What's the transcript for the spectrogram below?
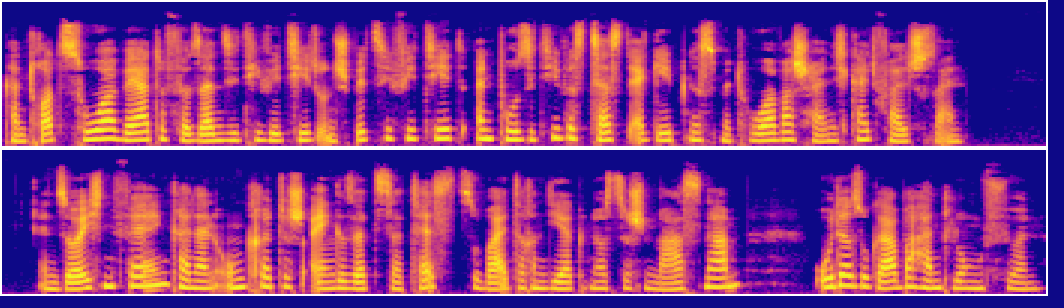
kann trotz hoher Werte für Sensitivität und Spezifität ein positives Testergebnis mit hoher Wahrscheinlichkeit falsch sein. In solchen Fällen kann ein unkritisch eingesetzter Test zu weiteren diagnostischen Maßnahmen oder sogar Behandlungen führen,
